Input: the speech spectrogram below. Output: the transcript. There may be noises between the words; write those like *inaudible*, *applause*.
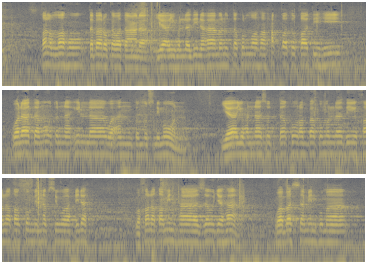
قال الله تبارك وتعالى يا أيها الذين آمنوا اتقوا الله حق تقاته ولا تموتن إلا وأنتم مسلمون. يا أيها الناس اتقوا ربكم الذي خلقكم من نفس واحدة وخلق منها زوجها وبث منهما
